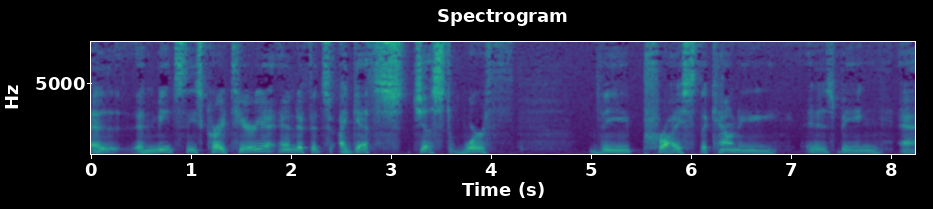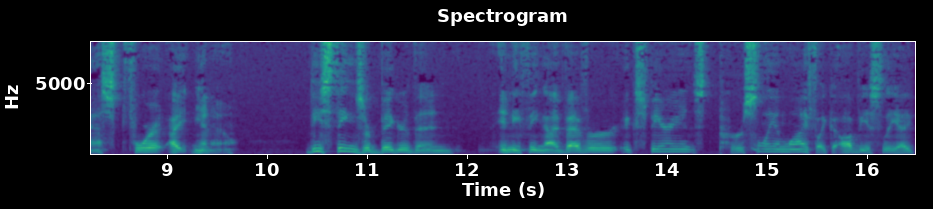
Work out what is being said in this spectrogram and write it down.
and meets these criteria, and if it's, I guess, just worth the price the county is being asked for it. I, you know, these things are bigger than anything I've ever experienced personally in life. Like, obviously, I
